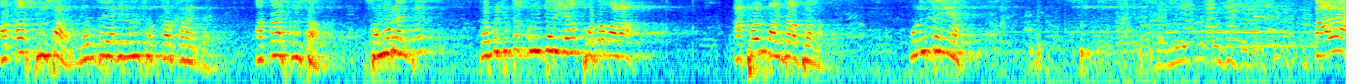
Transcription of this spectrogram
आकाश मिसाळ यांचा या ठिकाणी सत्कार करायचा आहे. आकाश मिसाळ समोर येते आहे. कमिटीचं कुणीतरी या फोटो काढा. आठवण पाहिजे आपल्याला. कुणीतरी या. टाळ्या.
